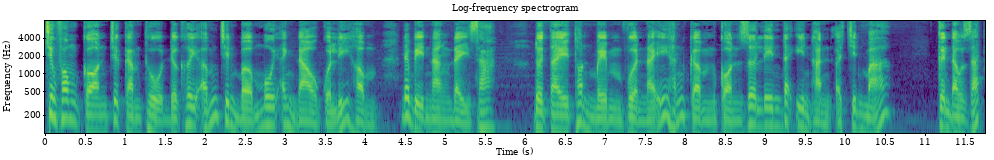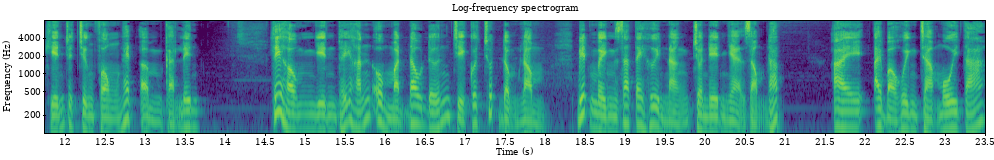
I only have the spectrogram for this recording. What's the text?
Trương Phong còn chưa cảm thụ được hơi ấm trên bờ môi anh đào của Lý Hồng đã bị nàng đẩy ra. Đôi tay thon mềm vừa nãy hắn cầm còn dơ lên đã in hẳn ở trên má. Cơn đau rát khiến cho Trương Phong hét ầm cả lên. Lý Hồng nhìn thấy hắn ôm mặt đau đớn chỉ có chút động lòng. Biết mình ra tay hơi nặng cho nên nhẹ giọng đáp. Ai, ai bảo huynh chạm môi ta?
